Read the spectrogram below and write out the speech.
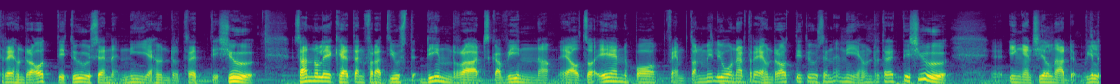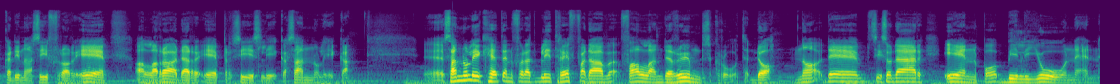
380 937. Sannolikheten för att just din rad ska vinna är alltså en på 15 380 937. Ingen skillnad vilka dina siffror är, alla rader är precis lika sannolika. Eh, sannolikheten för att bli träffad av fallande rymdskrot då? Nå, det är sådär en på biljonen.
